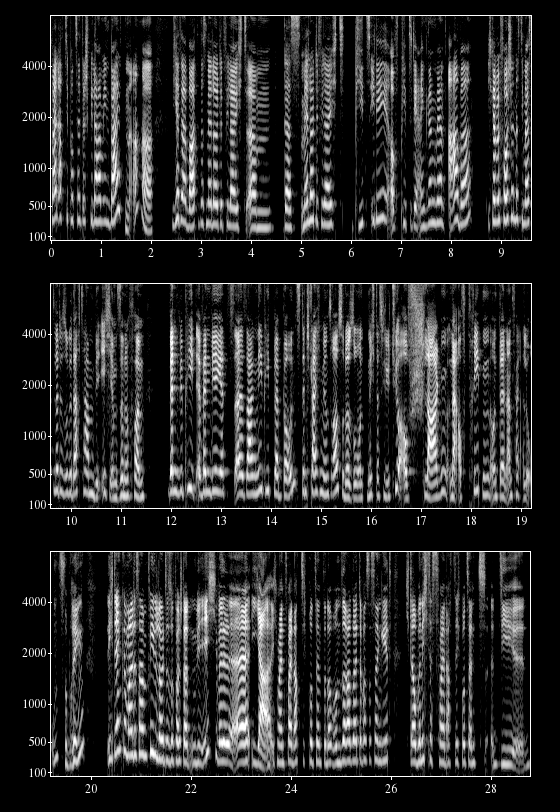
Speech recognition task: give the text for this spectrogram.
82% der Spieler haben ihn behalten. Ah, ich hätte erwartet, dass mehr Leute vielleicht, ähm, dass mehr Leute vielleicht Pete's Idee, auf Pete's Idee eingegangen wären, aber ich kann mir vorstellen, dass die meisten Leute so gedacht haben wie ich, im Sinne von, wenn wir Pete, äh, wenn wir jetzt äh, sagen, nee, Pete bleibt bei uns, dann schleichen wir uns raus oder so und nicht, dass wir die Tür aufschlagen, na, auftreten und dann anfangen, alle umzubringen. Ich denke mal, das haben viele Leute so verstanden wie ich, weil, äh, ja, ich meine, 82% sind auf unserer Seite, was das angeht. Ich glaube nicht, dass 82% die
